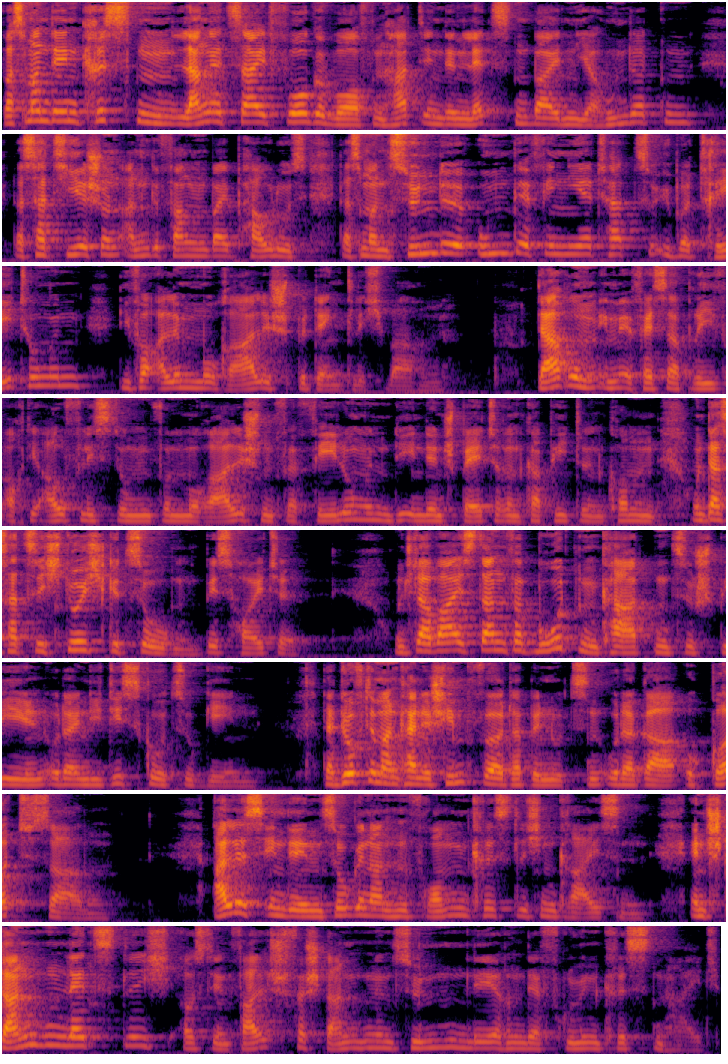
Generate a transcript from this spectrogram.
Was man den Christen lange Zeit vorgeworfen hat in den letzten beiden Jahrhunderten, das hat hier schon angefangen bei Paulus, dass man Sünde umdefiniert hat zu Übertretungen, die vor allem moralisch bedenklich waren. Darum im Epheserbrief auch die Auflistungen von moralischen Verfehlungen, die in den späteren Kapiteln kommen. Und das hat sich durchgezogen bis heute. Und da war es dann verboten, Karten zu spielen oder in die Disco zu gehen. Da durfte man keine Schimpfwörter benutzen oder gar Oh Gott sagen. Alles in den sogenannten frommen christlichen Kreisen, entstanden letztlich aus den falsch verstandenen Sündenlehren der frühen Christenheit.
